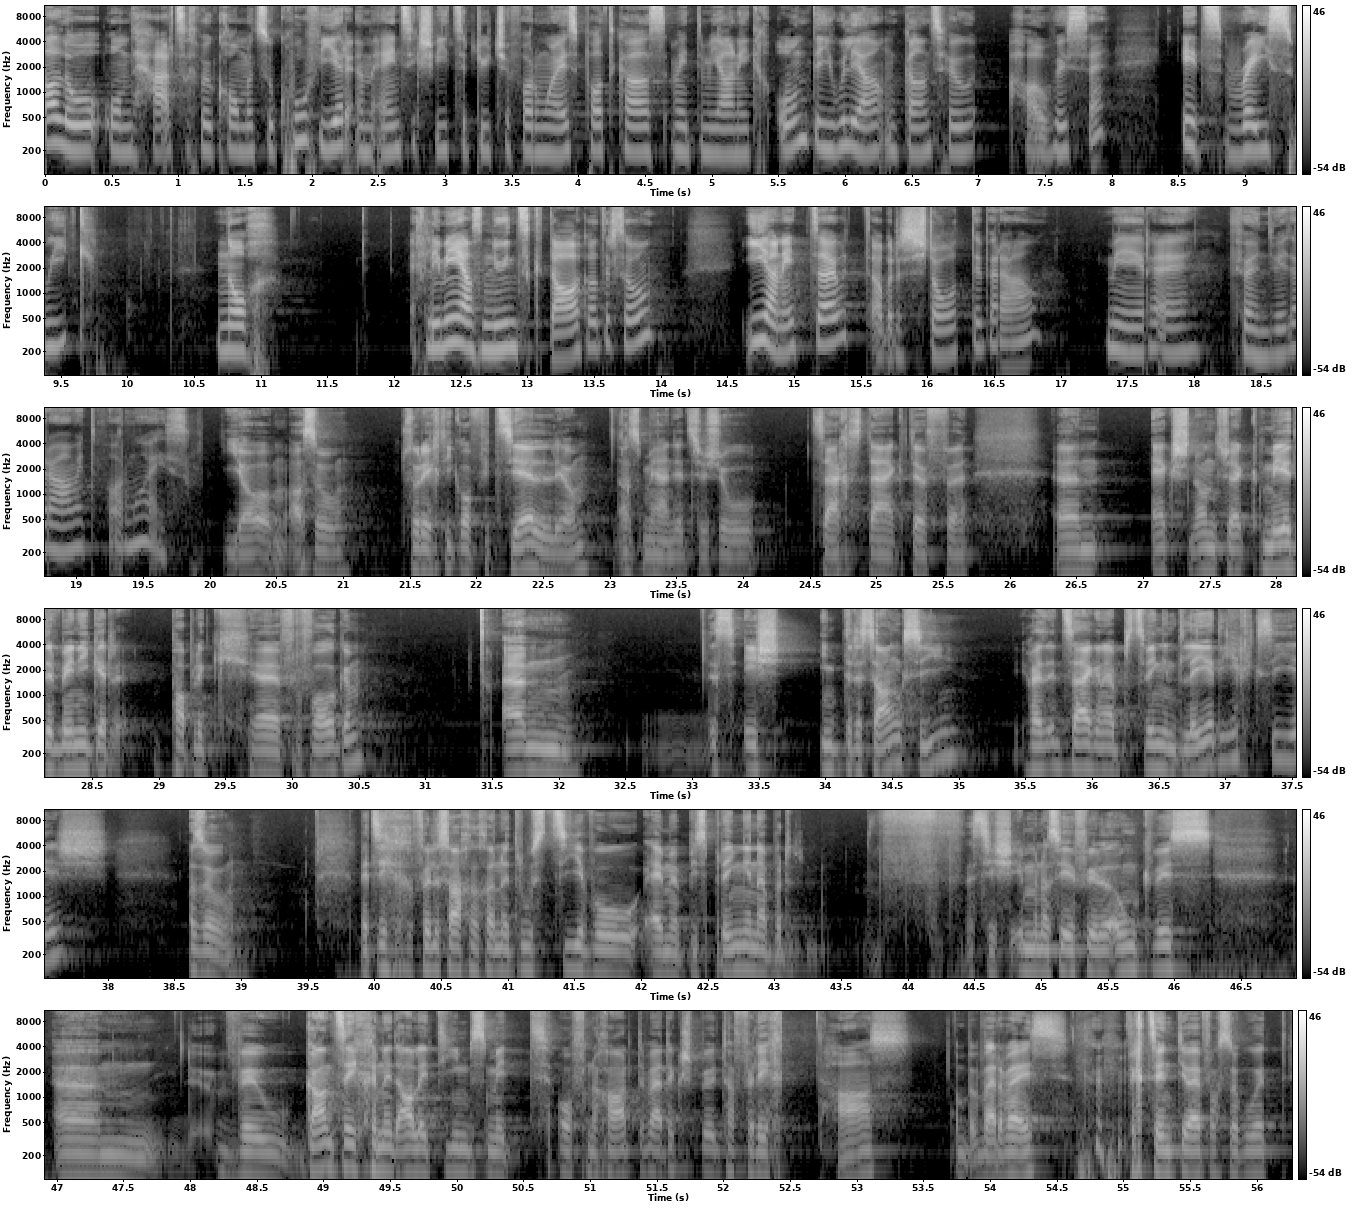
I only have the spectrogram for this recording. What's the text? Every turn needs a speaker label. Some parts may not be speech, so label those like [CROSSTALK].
Speaker 1: Hallo und herzlich willkommen zu Q4, einem einzigen schweizerdeutschen Formel 1 Podcast mit dem Janik und der Julia und ganz viel Halbwissen. It's Race Week. Noch ein mehr als 90 Tage oder so. Ich habe nicht gezählt, aber es steht überall. Wir äh, fangen wieder an mit der Formel 1.
Speaker 2: Ja, also so richtig offiziell, ja. Also wir haben jetzt schon sechs Tage dürfen ähm, Action on Track mehr oder weniger public äh, verfolgen. Ähm, es ist interessant gewesen. Ich weiß nicht sagen, ob es zwingend lehrreich war. Also, man hat sicher viele Sachen können daraus ziehen, die einem etwas bringen, aber es ist immer noch sehr viel ungewiss. Ähm, weil ganz sicher nicht alle Teams mit offenen Karten werden gespielt haben. Vielleicht Haas, aber wer weiß. [LAUGHS] Vielleicht sind die einfach so gut.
